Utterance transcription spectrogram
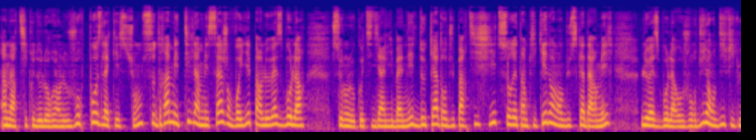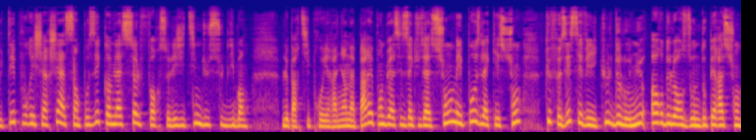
Un article de Lorient Le Jour pose la question ce drame est-il un message envoyé par le Hezbollah? Selon le quotidien libanais, deux cadres du parti chiite seraient impliqués dans l'embuscade armée. Le Hezbollah, aujourd'hui en difficulté, pourrait chercher à s'imposer comme la seule force légitime du sud Liban. Le parti pro-iranien n'a pas répondu à ces accusations, mais pose la question que faisaient ces véhicules de l'ONU hors de leur zone d'opération?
